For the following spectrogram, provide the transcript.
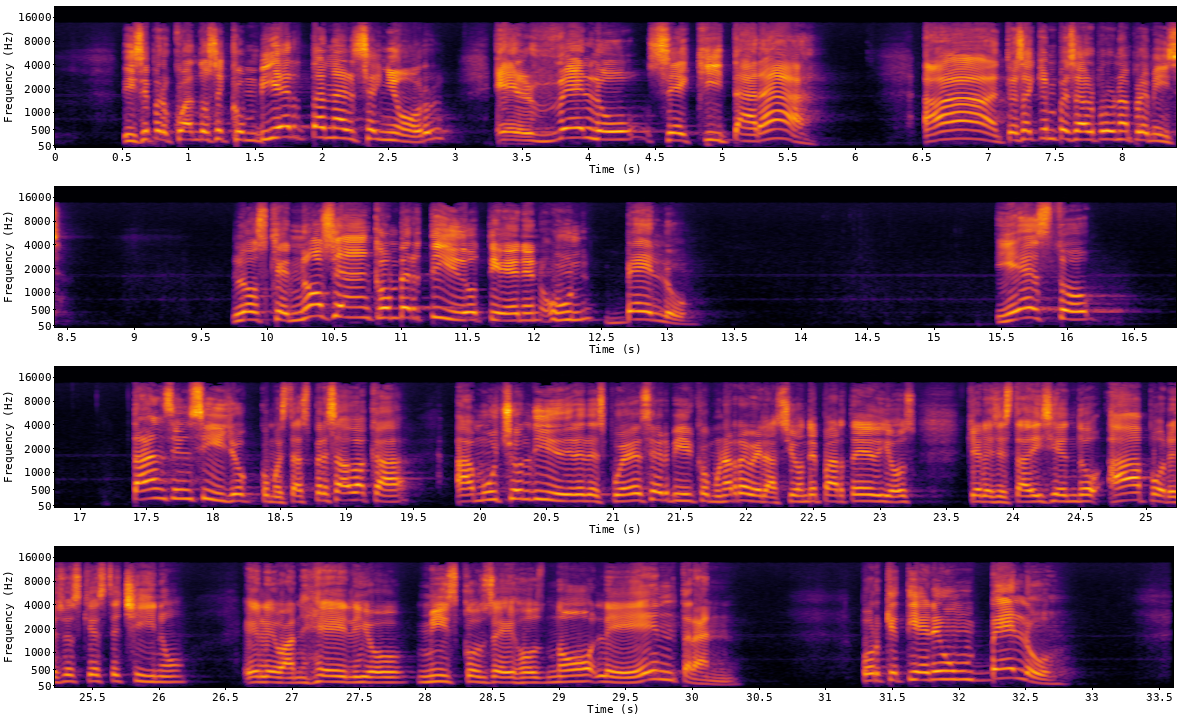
Dice, pero cuando se conviertan al Señor, el velo se quitará. Ah, entonces hay que empezar por una premisa. Los que no se han convertido tienen un velo. Y esto, tan sencillo como está expresado acá, a muchos líderes les puede servir como una revelación de parte de Dios que les está diciendo, ah, por eso es que este chino, el Evangelio, mis consejos no le entran, porque tiene un velo,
